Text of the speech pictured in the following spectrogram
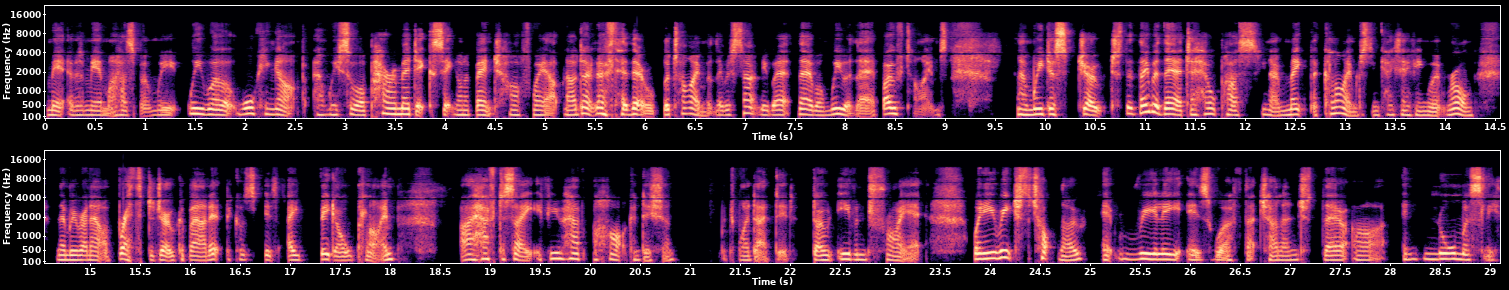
Me, it was me and my husband. We we were walking up and we saw a paramedic sitting on a bench halfway up. Now I don't know if they're there all the time, but they were certainly there when we were there both times and we just joked that they were there to help us, you know, make the climb just in case anything went wrong. And then we ran out of breath to joke about it because it's a big old climb. I have to say, if you have a heart condition, which my dad did, don't even try it. When you reach the top, though, it really is worth that challenge. There are enormously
